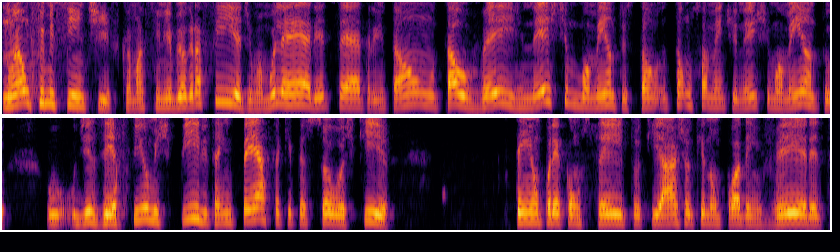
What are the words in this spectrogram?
não é um filme científico, é uma cinebiografia de uma mulher, etc. Então, talvez neste momento, tão, tão somente neste momento, o, o dizer filme espírita impeça que pessoas que tenham preconceito, que acham que não podem ver, etc,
